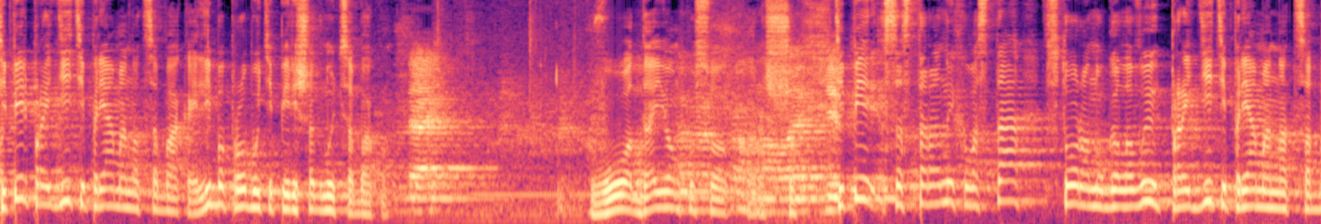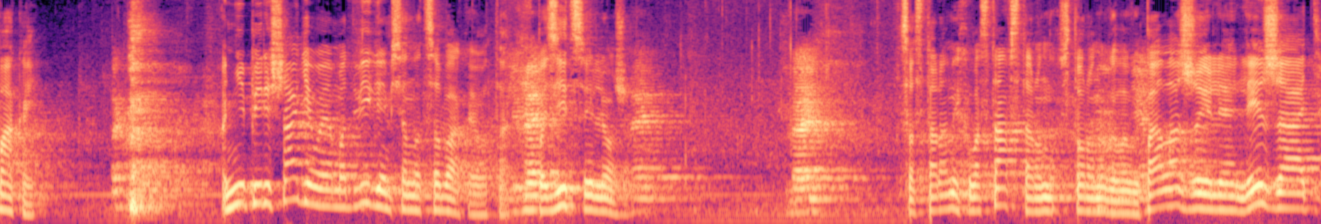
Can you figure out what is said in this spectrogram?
Теперь пройдите прямо над собакой, либо пробуйте перешагнуть собаку. Ждать. Вот, даем кусок. Хорошо. Теперь со стороны хвоста в сторону головы пройдите прямо над собакой. Не перешагиваем, а двигаемся над собакой вот так. Позиции лежа. Со стороны хвоста в сторону, в сторону головы. Положили. Лежать.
